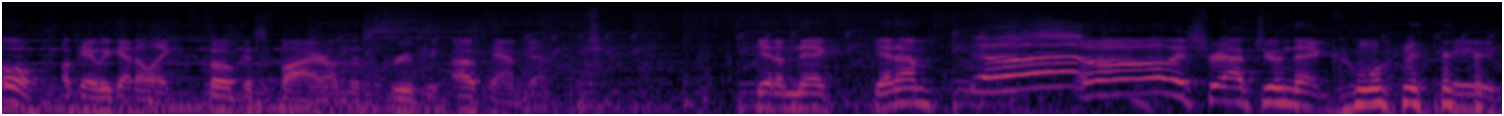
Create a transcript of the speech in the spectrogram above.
Oh, okay, we gotta like focus fire on this group. Okay, I'm dead. Get him, Nick. Get him. Ah! Oh, they trapped you in that corner. Dude.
